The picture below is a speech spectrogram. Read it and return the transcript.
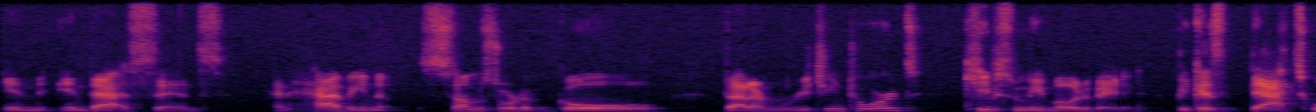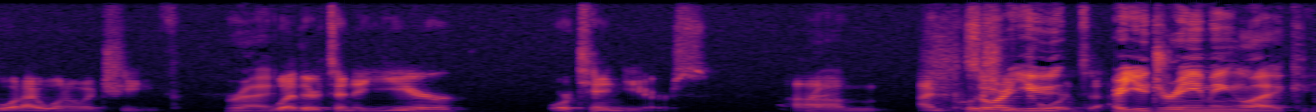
in in that sense and having some sort of goal that I'm reaching towards keeps me motivated because that's what I want to achieve. Right. Whether it's in a year or 10 years. Um, right. I'm pushing so are you, towards that. Are you dreaming like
